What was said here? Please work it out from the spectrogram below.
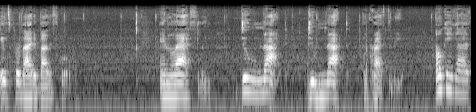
it's provided by the school. And lastly, do not, do not procrastinate. Okay, guys,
